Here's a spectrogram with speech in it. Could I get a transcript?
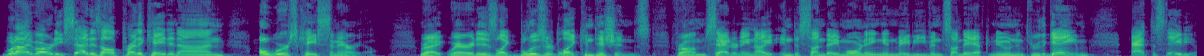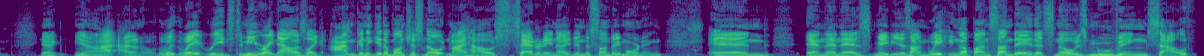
what I've already said is all predicated on a worst case scenario, right? Where it is like blizzard like conditions from Saturday night into Sunday morning and maybe even Sunday afternoon and through the game at the stadium. Like, you know, I, I don't know. The way, the way, it reads to me right now is like I'm going to get a bunch of snow at my house Saturday night into Sunday morning, and and then as maybe as I'm waking up on Sunday, that snow is moving south,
